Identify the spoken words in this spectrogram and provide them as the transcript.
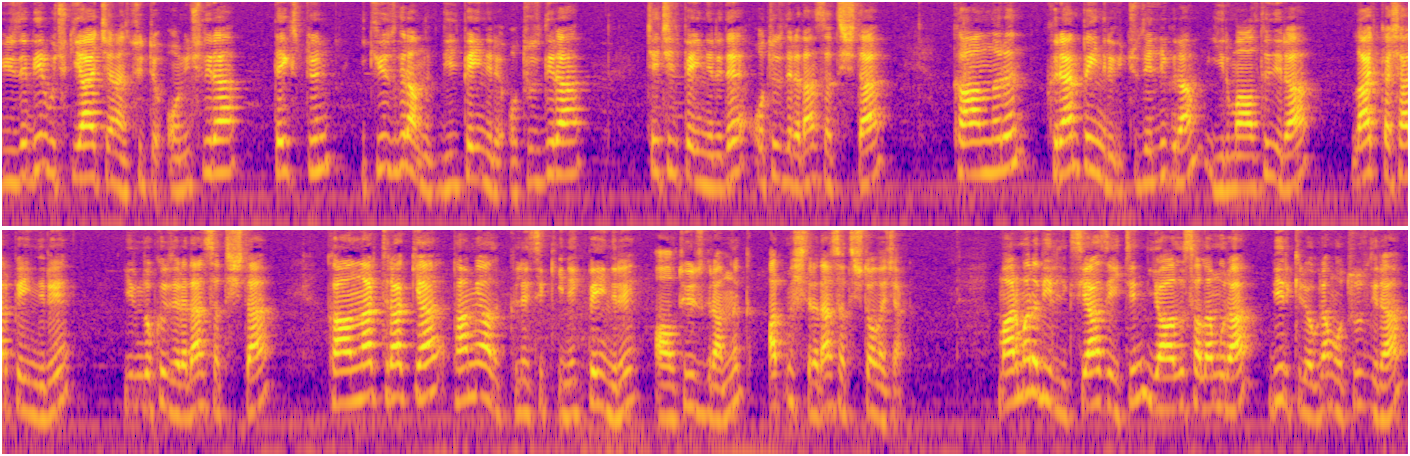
%1,5 yağ içeren sütü 13 lira. Tek sütün 200 gramlık dil peyniri 30 lira. Çeçil peyniri de 30 liradan satışta. Kaanların krem peyniri 350 gram 26 lira. Light kaşar peyniri 29 liradan satışta. Kaanlar Trakya tam yağlı klasik inek peyniri 600 gramlık 60 liradan satışta olacak. Marmara Birlik siyah zeytin yağlı salamura 1 kilogram 30 lira.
